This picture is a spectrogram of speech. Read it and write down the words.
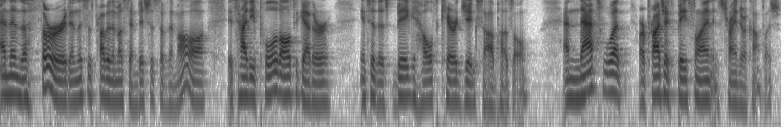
And then the third, and this is probably the most ambitious of them all, is how do you pull it all together into this big healthcare jigsaw puzzle? And that's what our project baseline is trying to accomplish.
